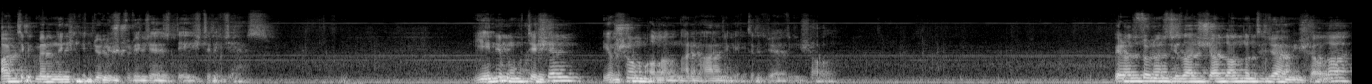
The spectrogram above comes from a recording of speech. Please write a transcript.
Artık memleketi dönüştüreceğiz, değiştireceğiz. Yeni muhteşem yaşam alanları haline getireceğiz inşallah. Biraz sonra size aşağıda anlatacağım inşallah.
